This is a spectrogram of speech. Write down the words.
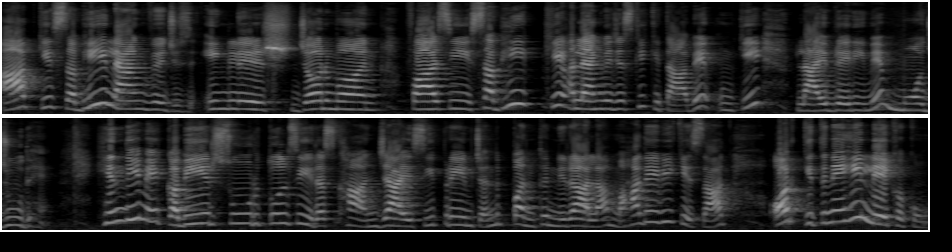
आपकी सभी लैंग्वेजेस इंग्लिश जर्मन फारसी सभी के लैंग्वेजेस की किताबें उनकी लाइब्रेरी में मौजूद हैं। हिंदी में कबीर, सूर, तुलसी, रसखान, जायसी, प्रेमचंद, पंथ, निराला, महादेवी के साथ और कितने ही लेखकों,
